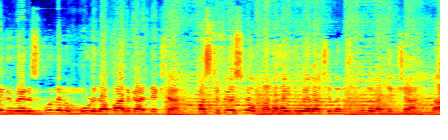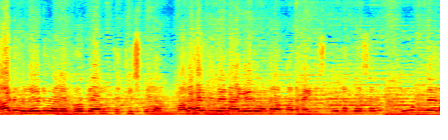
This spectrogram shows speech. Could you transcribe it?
ఐదు వేల స్కూళ్ళను మూడు దఫాలుగా అధ్యక్ష ఫస్ట్ ఫేజ్లో పదహైదు వేల చిల్లర స్కూళ్ళను అధ్యక్ష నాడు నేడు అనే ప్రోగ్రాం తీసుకున్నాం. పదహైదు వేల ఏడు వందల పదహైదు స్కూళ్ళ కోసం మూడు వేల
